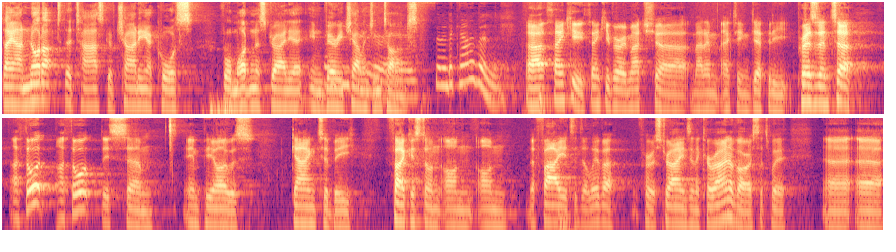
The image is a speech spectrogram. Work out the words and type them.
they are not up to the task of charting a course for modern Australia in Thank very you, challenging Senator times. Senator Canavan. Uh, thank you, thank you very much, uh, Madam Acting Deputy President. Uh, I thought I thought this um, MPI was going to be focused on on on the failure to deliver for Australians in the coronavirus. That's where uh, uh,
